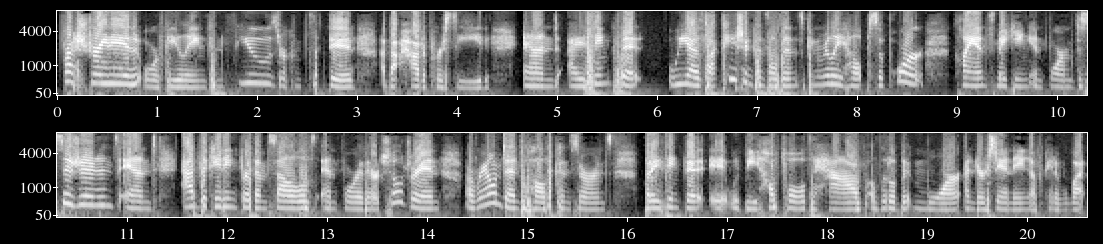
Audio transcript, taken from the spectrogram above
frustrated or feeling confused or conflicted about how to proceed. And I think that we as lactation consultants can really help support clients making informed decisions and advocating for themselves and for their children around dental health concerns. But I think that it would be helpful to have a little bit more understanding of kind of what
